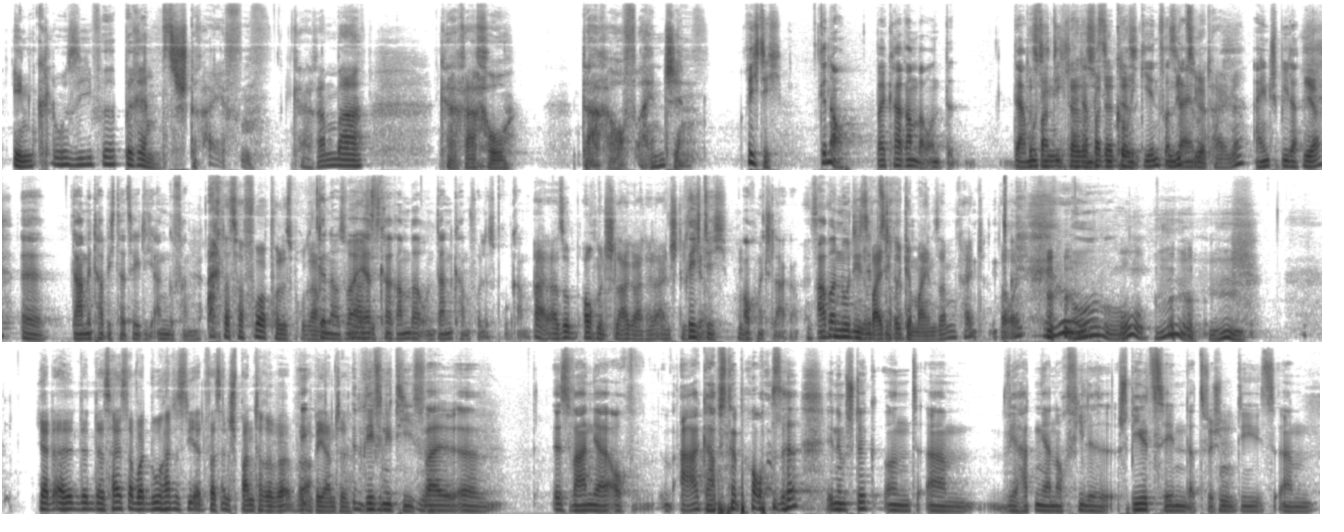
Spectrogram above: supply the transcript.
Inklusive Bremsstreifen. Caramba, Carajo, darauf ein Gin. Richtig, genau, bei Caramba. Und da das muss ich dich leider ein bisschen korrigieren von deinem Teil, ne? Einspieler. Ja? Äh, damit habe ich tatsächlich angefangen. Ach, das war vor volles Programm. Genau, es war ah, erst Karamba und dann kam volles Programm. Ah, also auch mit Schlager der Einstieg. Richtig, hm. auch mit Schlager. Also Aber nur diese weitere Gemeinsamkeit bei euch. oh. oh. Mm. Ja, das heißt aber, du hattest die etwas entspanntere Variante. Definitiv, ja. weil äh, es waren ja auch, A, gab es eine Pause in dem Stück und ähm, wir hatten ja noch viele Spielszenen dazwischen, hm. die es ähm,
